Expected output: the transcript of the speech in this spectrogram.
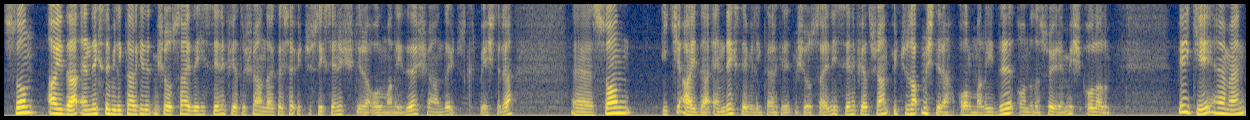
Son ayda endeksle birlikte hareket etmiş olsaydı hissenin fiyatı şu anda arkadaşlar 383 lira olmalıydı. Şu anda 345 lira. Ee, son 2 ayda endeksle birlikte hareket etmiş olsaydı hissenin fiyatı şu an 360 lira olmalıydı. Onu da söylemiş olalım. Peki hemen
